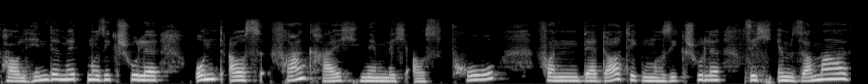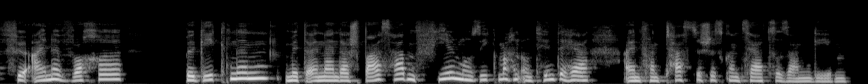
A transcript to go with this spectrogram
Paul Hindemith Musikschule und aus Frankreich, nämlich aus Po, von der dortigen Musikschule, sich im Sommer für eine Woche begegnen, miteinander Spaß haben, viel Musik machen und hinterher ein fantastisches Konzert zusammengeben.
